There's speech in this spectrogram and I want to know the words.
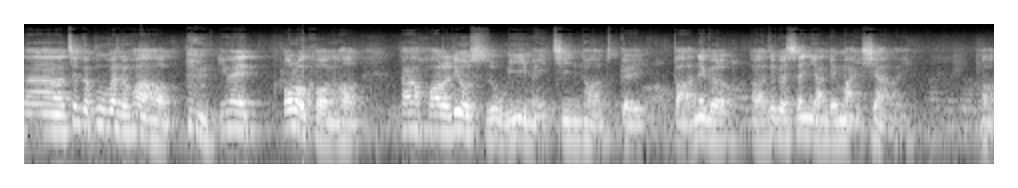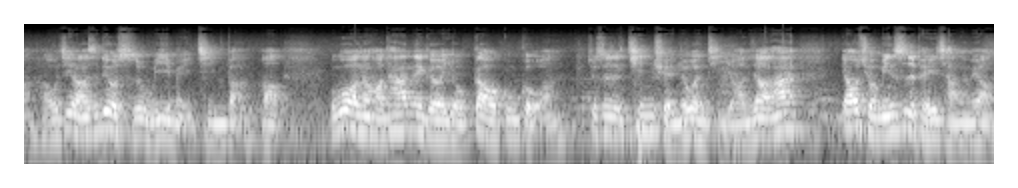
那这个部分的话哈，因为 Oracle 呢哈，大概花了六十五亿美金哈，给把那个呃这个生阳给买下来啊，好，我记得好像是六十五亿美金吧啊。不过呢哈，他那个有告 Google 啊。就是侵权的问题啊，你知道他要求民事赔偿有没有？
